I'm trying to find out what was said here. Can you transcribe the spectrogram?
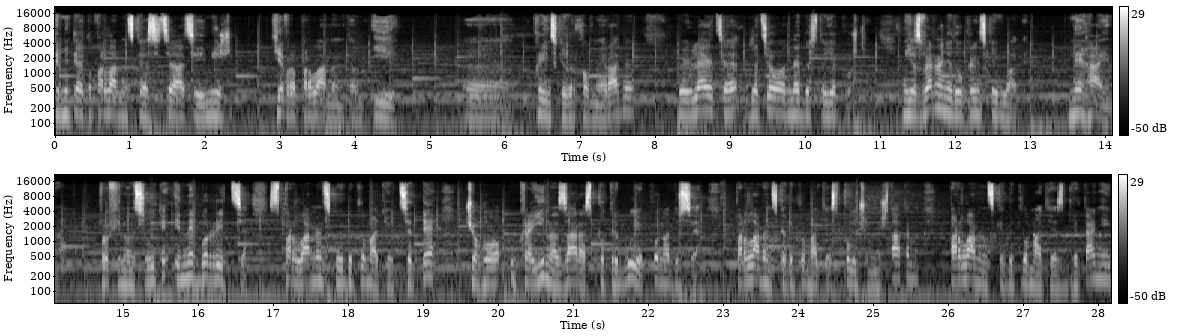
комітету парламентської асоціації між Європарламентом і е, Українською Верховною Радою. Виявляється, для цього не достає коштів. Моє звернення до української влади негайно профінансуйте і не боріться з парламентською дипломатією. Це те, чого Україна зараз потребує понад усе. Парламентська дипломатія з Сполученими Штатами, парламентська дипломатія з Британією,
